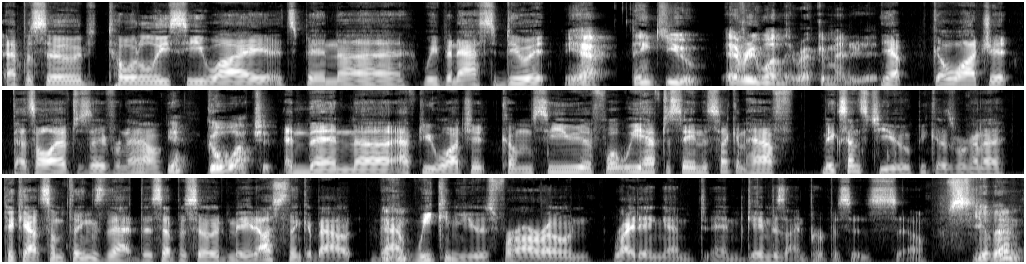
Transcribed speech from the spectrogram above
episode. Totally see why it's been uh, we've been asked to do it. Yeah. Thank you, everyone that recommended it. Yep, go watch it. That's all I have to say for now. Yeah. Go watch it. And then uh, after you watch it, come see if what we have to say in the second half makes sense to you because we're going to pick out some things that this episode made us think about that mm-hmm. we can use for our own writing and, and game design purposes. So See you then.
